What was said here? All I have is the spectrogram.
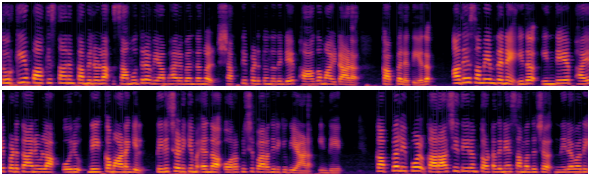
തുർക്കിയും പാകിസ്ഥാനും തമ്മിലുള്ള സമുദ്ര വ്യാപാര ബന്ധങ്ങൾ ശക്തിപ്പെടുത്തുന്നതിന്റെ ഭാഗമായിട്ടാണ് കപ്പലെത്തിയത്. അതേസമയം തന്നെ ഇത് ഇന്ത്യയെ ഭയപ്പെടുത്താനുള്ള ഒരു നീക്കമാണെങ്കിൽ തിരിച്ചടിക്കും എന്ന് ഉറപ്പിച്ചു പറഞ്ഞിരിക്കുകയാണ് ഇന്ത്യയെ. കപ്പൽ ഇപ്പോൾ കറാച്ചി തീരം തൊട്ടതിനെ സംബന്ധിച്ച് നിരവധി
